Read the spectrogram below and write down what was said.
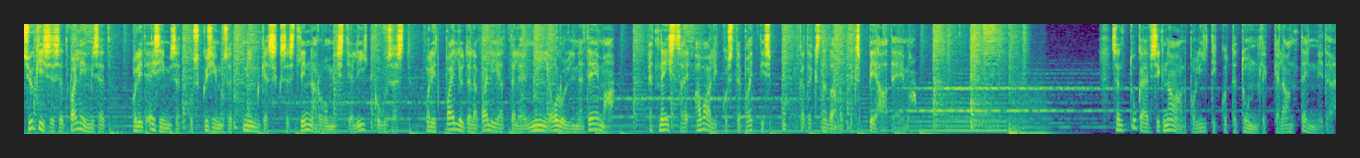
sügisesed valimised olid esimesed, kus küsimused inimkesksest linnaruumist ja liikuvusest olid paljudele valijatele nii oluline teema, et neist sai avalikus debatis pikkadeks nädalateks peateema. see on tugev signaal poliitikute tundlikele antennidele.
